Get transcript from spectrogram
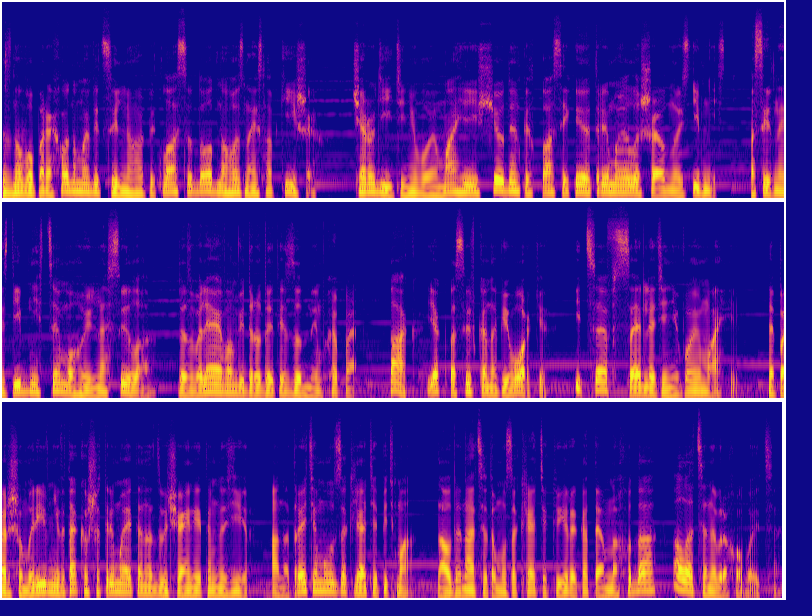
Знову переходимо від сильного підкласу до одного з найслабкіших. Чародій тіньової магії ще один підклас, який отримує лише одну здібність. Пасивна здібність це могильна сила, дозволяє вам відродитись з одним ХП. Так, як пасивка напіворків, і це все для тіньової магії. На першому рівні ви також отримаєте надзвичайний темнозір, а на третьому закляття пітьма, на одинадцятому закляття клірика темна хода, але це не враховується.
